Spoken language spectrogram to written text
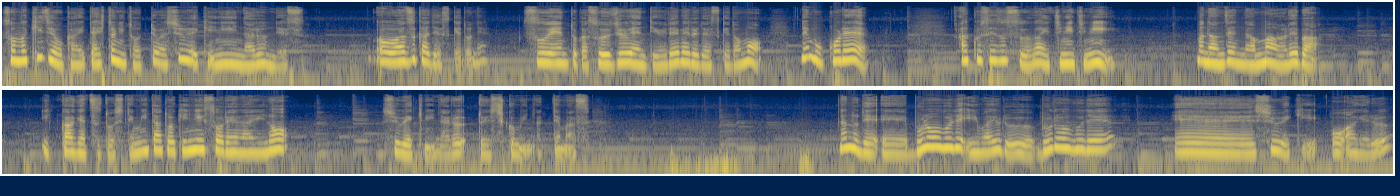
その記事を書いた人にとっては収益になるんです。わずかですけどね。数円とか数十円っていうレベルですけども、でもこれ、アクセス数が1日に、まあ、何千何万あれば、1ヶ月として見た時にそれなりの収益になるという仕組みになってます。なので、えー、ブログで、いわゆるブログでえー、収益を上げる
